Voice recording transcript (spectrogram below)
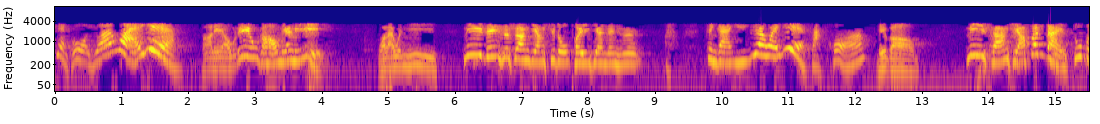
见过员外爷。罢了，刘高免礼。我来问你，你真是上将徐州沛县人士？怎敢与员外爷撒谎？刘高，你上下三代祖辈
